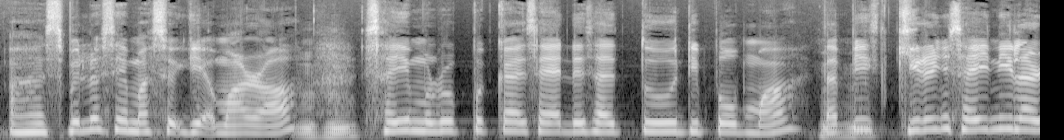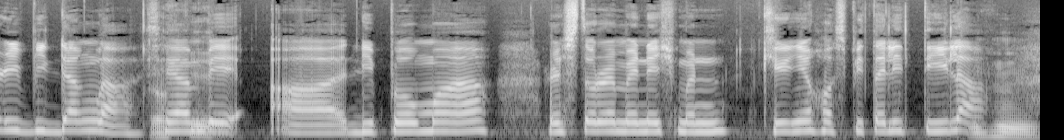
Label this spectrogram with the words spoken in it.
Uh, sebelum saya masuk Giat Mara, mm-hmm. saya merupakan saya ada satu diploma, mm-hmm. tapi kiranya saya ni lari bidang lah. Saya Okey. ambil uh, diploma restaurant management, kiranya hospitality lah. Mhm.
